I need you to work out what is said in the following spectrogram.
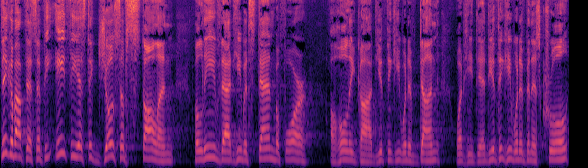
Think about this. If the atheistic Joseph Stalin believed that he would stand before a holy God, do you think he would have done what he did? Do you think he would have been as cruel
